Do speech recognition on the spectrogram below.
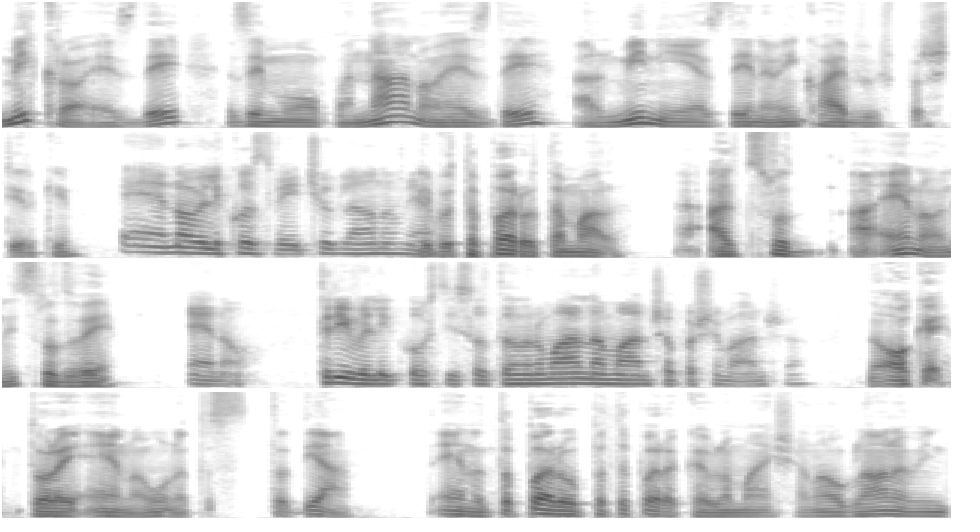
mikro SD, zdaj imamo pa nano SD ali mini SD, ne vem, kaj je bil pri štirki. Eno velikost večjo, glavno. Ja. Je bil ta prvi tam mal, ali celo eno, ni celo dve. Eno, tri velikosti so, ta normalna manjša pa še manjša. No, ok, torej eno, uno, to, to, ja, eno, to prvo, pa to prvo, ki je bilo manjše. No, v glavnem, in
